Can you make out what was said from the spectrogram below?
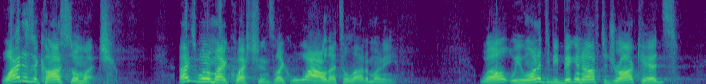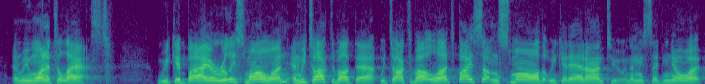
Why does it cost so much? That's one of my questions. Like, wow, that's a lot of money. Well, we want it to be big enough to draw kids, and we want it to last. We could buy a really small one, and we talked about that. We talked about let's buy something small that we could add on to. And then we said, you know what?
